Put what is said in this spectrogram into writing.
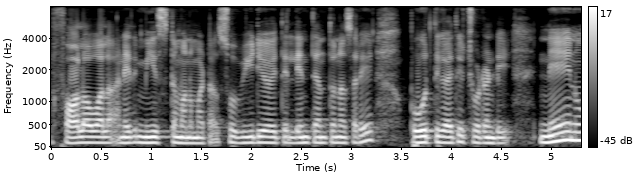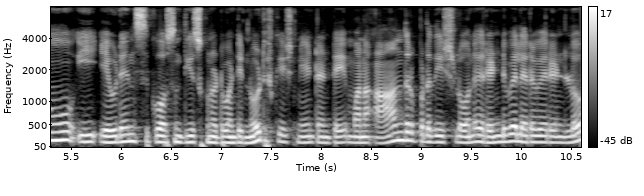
ఫాలో అవ్వాలా అనేది మీ ఇష్టం అనమాట సో వీడియో అయితే లెంత్ ఎంత ఉన్నా సరే పూర్తిగా అయితే చూడండి. నేను ఈ ఎవిడెన్స్ కోసం తీసుకున్నటువంటి నోటిఫికేషన్ ఏంటంటే మన ఆంధ్రప్రదేశ్లోనే రెండు వేల ఇరవై రెండులో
